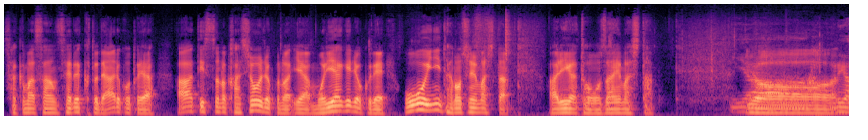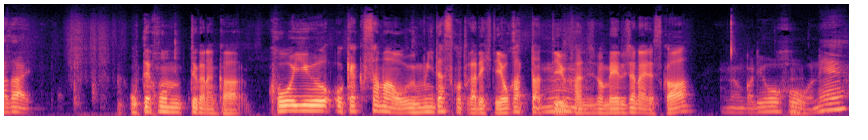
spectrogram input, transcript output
佐久間さんセレクトであることや、アーティストの歌唱力のや盛り上げ力で大いに楽しめました。ありがとうございました。いやーありがたい。お手本っていうかなんか、こういうお客様を生み出すことができてよかったっていう感じのメールじゃないですか、なんか両方ね。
